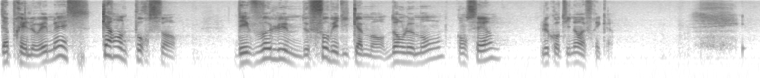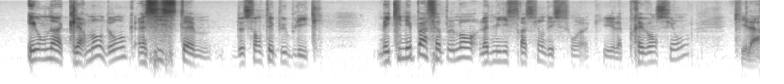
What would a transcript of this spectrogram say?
d'après l'OMS, 40% des volumes de faux médicaments dans le monde concernent le continent africain. Et on a clairement donc un système de santé publique, mais qui n'est pas simplement l'administration des soins, qui est la prévention, qui est la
